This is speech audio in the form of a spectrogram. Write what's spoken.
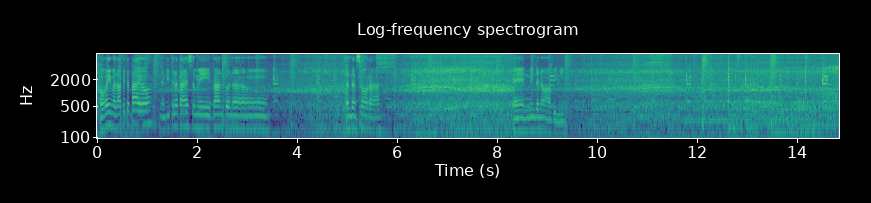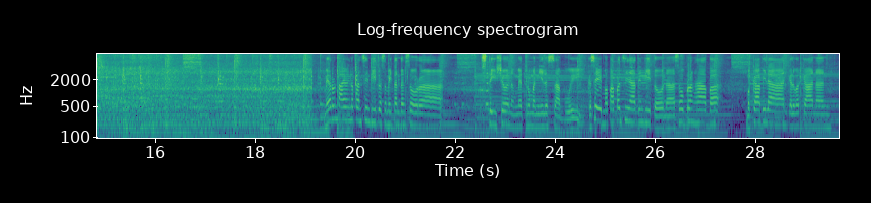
Okay, malapit na tayo. Nandito na tayo sa may kanto ng Tandang Sora and Mindanao Avenue. Meron tayong napansin dito sa may Tandang Sora station ng Metro Manila Subway. Kasi mapapansin natin dito na sobrang haba, magkabilaan, kaliwat kanan,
